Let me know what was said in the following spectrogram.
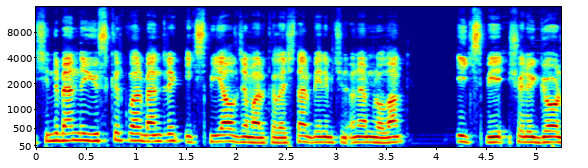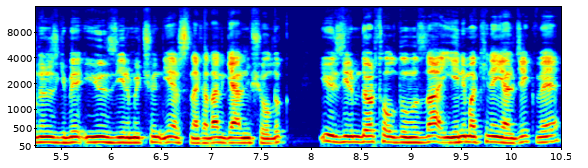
Şimdi bende 140 var. Ben direkt XP'yi alacağım arkadaşlar. Benim için önemli olan XP. Şöyle gördüğünüz gibi 123'ün yarısına kadar gelmiş olduk. 124 olduğumuzda yeni makine gelecek ve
